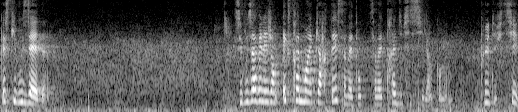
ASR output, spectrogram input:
Qu'est-ce qui vous aide? Si vous avez les jambes extrêmement écartées, ça va être, très difficile hein, quand même. Plus difficile.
